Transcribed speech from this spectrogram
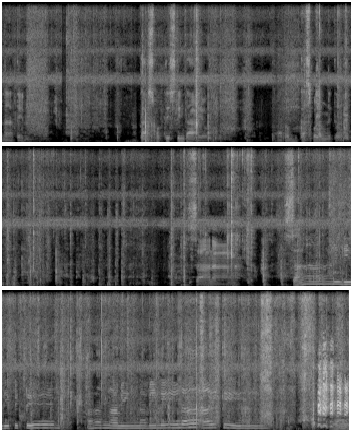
natin. Tapos mag-testing tayo. Kakabukas pa lang nito. Sana. Sana hindi defective ang aming nabili na item. Wow.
